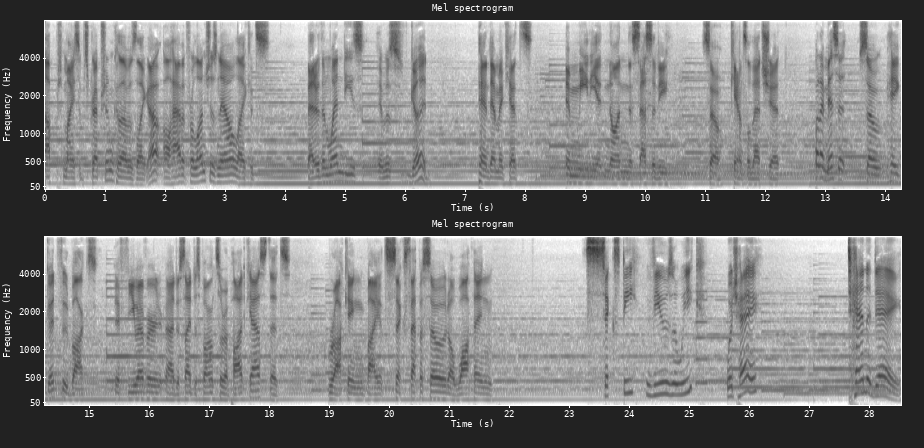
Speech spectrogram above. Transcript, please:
upped my subscription because I was like, oh, I'll have it for lunches now. Like it's better than Wendy's. It was good. Pandemic hits, immediate non necessity so cancel that shit. But I miss it. So, hey, Good Food Box, if you ever uh, decide to sponsor a podcast that's rocking by its sixth episode a whopping 60 views a week, which, hey, 10 a day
